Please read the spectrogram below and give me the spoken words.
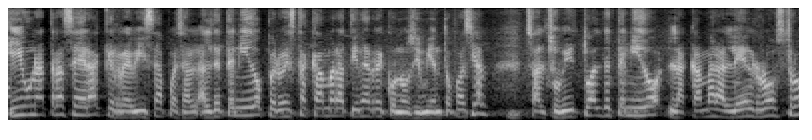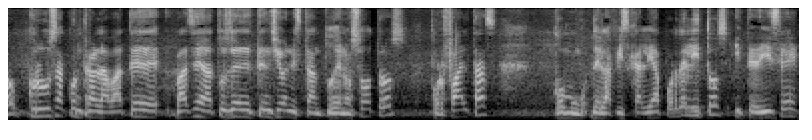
y una trasera que revisa pues al, detenido, pero esta cámara tiene reconocimiento facial. O sea, al subir tú al detenido, la cámara lee el rostro, cruza contra la base de, base de datos de detenciones, tanto de nosotros por faltas como de la Fiscalía por delitos, y te dice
